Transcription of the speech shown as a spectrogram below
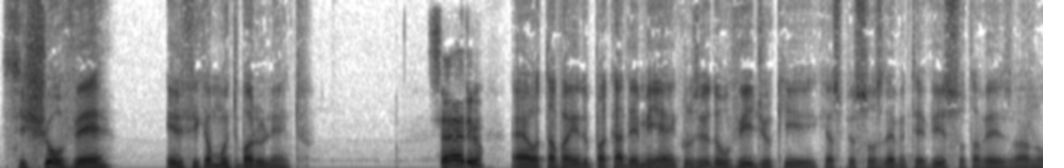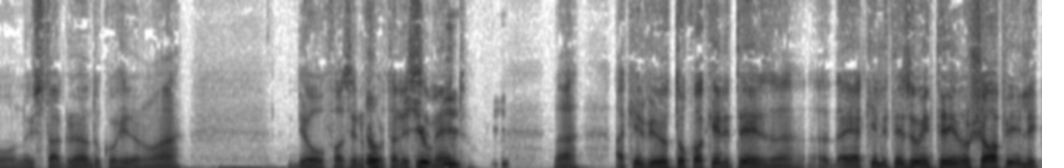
Se chover, ele fica muito barulhento. Sério? É, eu tava indo pra academia, inclusive do vídeo que, que as pessoas devem ter visto, talvez, lá no, no Instagram do Corrida no Ar, deu fazendo Eu vi fortalecimento, vídeo. né? Aquele vídeo eu tô com aquele tênis, né? Aí aquele tênis eu entrei no shopping, ele.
